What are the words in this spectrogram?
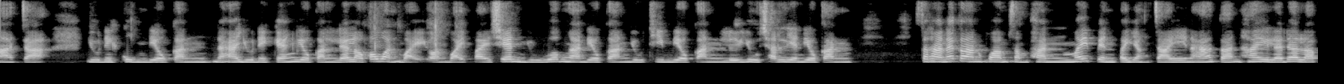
อาจจะอยู่ในกลุ่มเดียวกันนะคะอยู่ในแก๊งเดียวกัน แล้วเราก็หวั่นไหวอ่อนไหวไปเช่น อยู่ร่วมงานเดียวกัน อยู่ทีมเดียวกัน หรืออยู่ชั้นเรียนเดียวกัน สถานการณ์ความสัมพันธ์ไม่เป็นไปอย่างใจนะคะการให้และได้รับ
